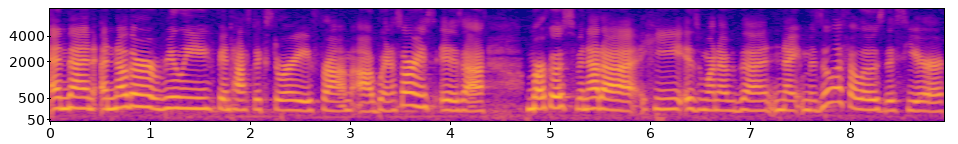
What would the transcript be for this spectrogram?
and then another really fantastic story from uh, Buenos Aires is uh, Marcos Vanetta, he is one of the Knight Mozilla Fellows this year,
